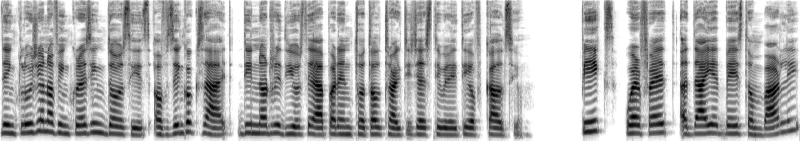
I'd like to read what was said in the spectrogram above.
the inclusion of increasing doses of zinc oxide did not reduce the apparent total tract digestibility of calcium. Pigs were fed a diet based on barley,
